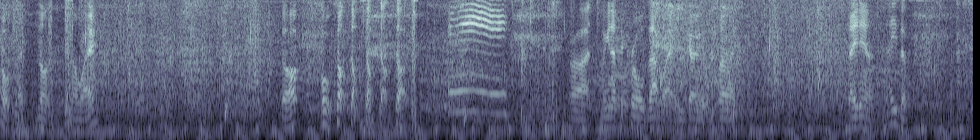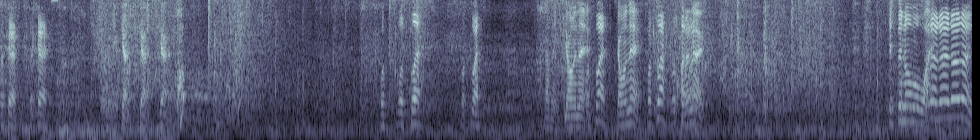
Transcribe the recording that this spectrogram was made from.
Oh, that's not no way. Stop. Oh, stop, stop, stop, stop, stop. Hey. Alright, we're gonna have to crawl that way and go. Alright. Stay down, stay there. It's okay, it's okay. Go, go, go. What's what's left? What's left? Nothing. Go in there. What's left? Go in there. What's left? What's I don't that know. Just the normal way. way? No, no, no, no.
